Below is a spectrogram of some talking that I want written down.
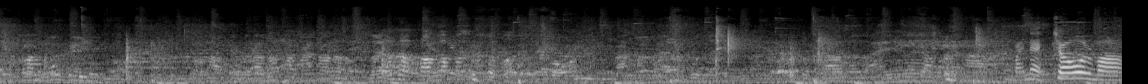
subscribe cho kênh Ghiền Mì Gõ Để không bỏ lỡ những video hấp dẫn បាញ់នេះចូលហ្មង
